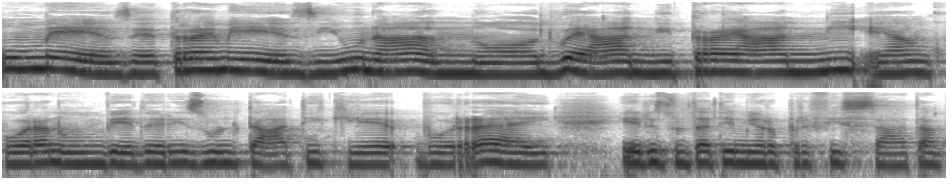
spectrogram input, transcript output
un mese, tre mesi, un anno, due anni, tre anni e ancora non vedo i risultati che vorrei, i risultati che mi ero prefissata.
